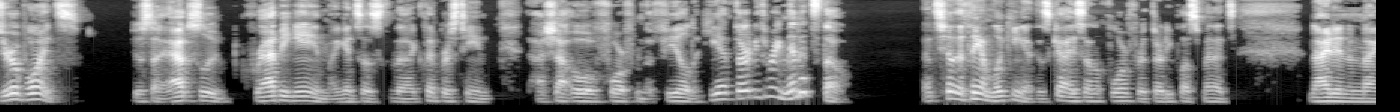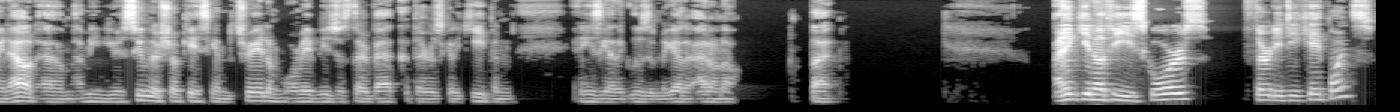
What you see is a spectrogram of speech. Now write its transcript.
zero points. Just an absolute crappy game against us, the Clippers team. I shot 0 4 from the field. He had 33 minutes though. That's the other thing I'm looking at. This guy's on the floor for 30 plus minutes, night in and night out. Um, I mean, you assume they're showcasing him to trade him, or maybe he's just their bet that they're just going to keep and and he's got to glue them together. I don't know, but I think you know if he scores 30 DK points,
